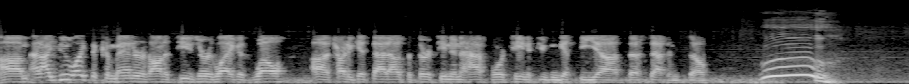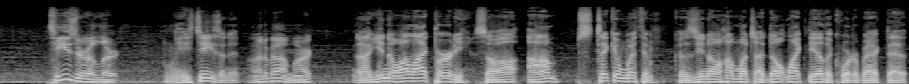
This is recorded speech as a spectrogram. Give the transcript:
Um, and I do like the Commanders on a teaser leg as well. Uh, try to get that out to 13 and a half, 14 if you can get the uh, the seven. So, Woo! Teaser alert. He's teasing it. What about Mark? Uh, you know, I like Purdy, so I'm sticking with him because you know how much I don't like the other quarterback. That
